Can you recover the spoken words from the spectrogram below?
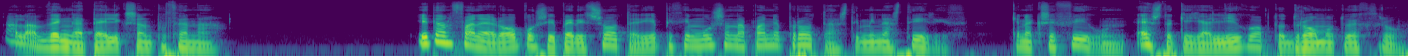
αλλά δεν κατέληξαν πουθενά. Ήταν φανερό πως οι περισσότεροι επιθυμούσαν να πάνε πρώτα στη Μιναστήριθ και να ξεφύγουν έστω και για λίγο από τον δρόμο του εχθρού.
